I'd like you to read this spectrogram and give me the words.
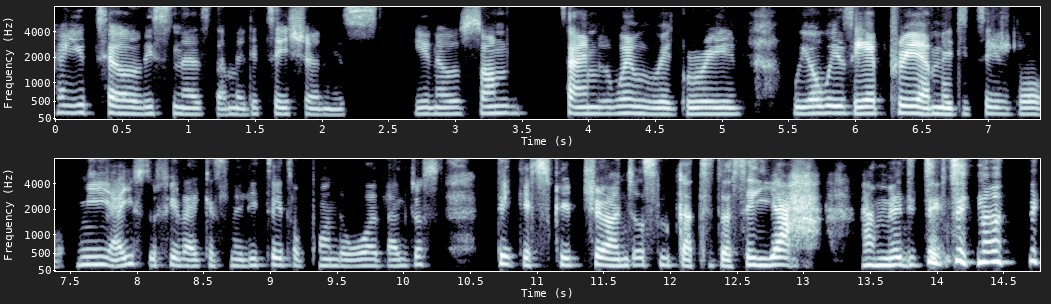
can you tell listeners that meditation is? You know, some times when we were growing, we always hear pray and meditate. But me, I used to feel like it's meditate upon the word. Like just take a scripture and just look at it and say, Yeah, I'm meditating on this.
